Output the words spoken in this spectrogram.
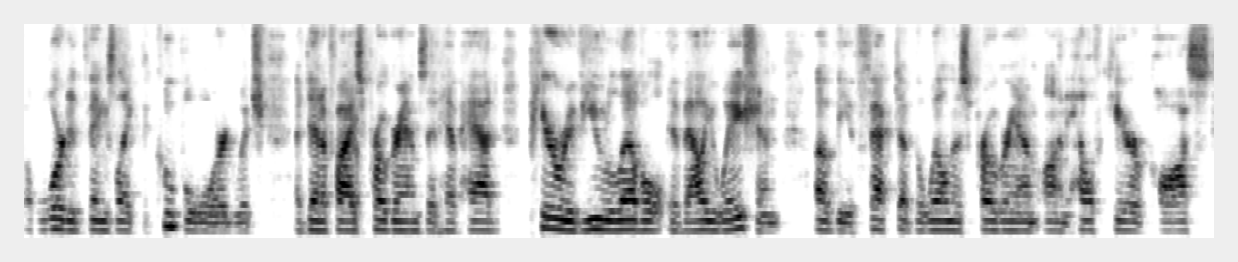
awarded things like the Koop Award, which identifies programs that have had peer review level evaluation of the effect of the wellness program on healthcare costs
